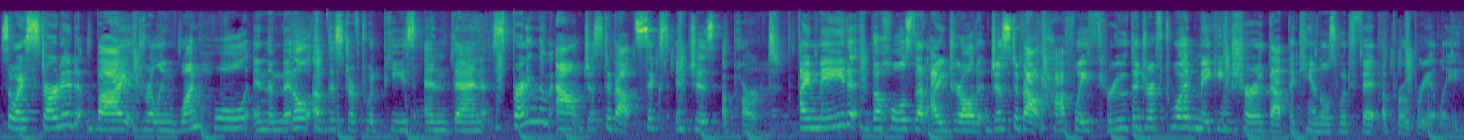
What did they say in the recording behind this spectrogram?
So I started by drilling one hole in the middle of this driftwood piece and then spreading them out just about six inches apart. I made the holes that I drilled just about halfway through the driftwood, making sure that the candles would fit appropriately.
